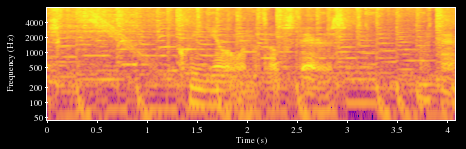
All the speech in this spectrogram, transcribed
is clean yellow one that's upstairs. Okay.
